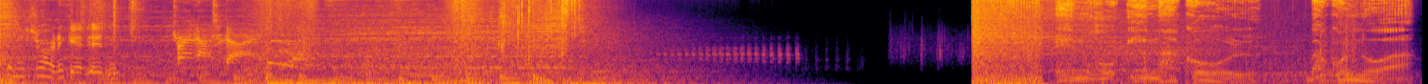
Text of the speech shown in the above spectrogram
I'm trying to get in. Try not הכל, בקולנוע.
